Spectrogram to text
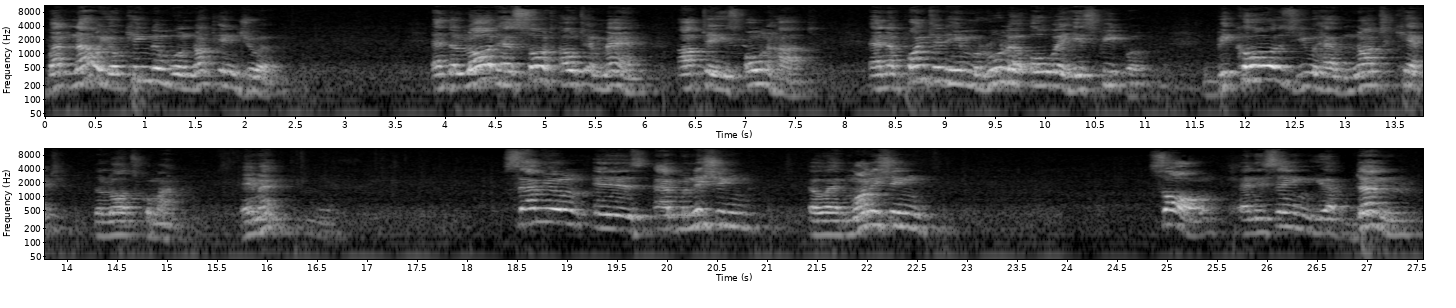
But now your kingdom will not endure. And the Lord has sought out a man after his own heart and appointed him ruler over his people because you have not kept the Lord's command. Amen? Samuel is admonishing uh, or admonishing Saul and he's saying, You have done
